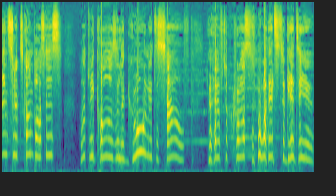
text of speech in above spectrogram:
Anslög's compass is what we call the lagoon at the south. You have to cross the wilds to get here.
